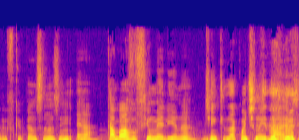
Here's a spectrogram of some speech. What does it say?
Eu fiquei pensando assim, é, acabava o filme ali, né? Tinha que dar continuidade.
